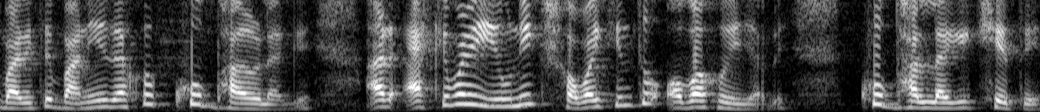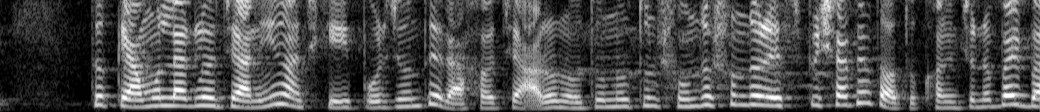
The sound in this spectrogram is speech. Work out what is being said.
বাড়িতে বানিয়ে দেখো, খুব ভালো লাগে। আর একেবারে ইউনিক সবাই কিন্তু অবাক হয়ে যাবে। খুব ভালো লাগে খেতে। তো কেমন লাগল জানিও। আজকে এই পর্যন্ত দেখা হচ্ছে আরও নতুন নতুন, সুন্দর সুন্দর রেসিপির সাথে। ততক্ষণের জন্য বাই বাই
